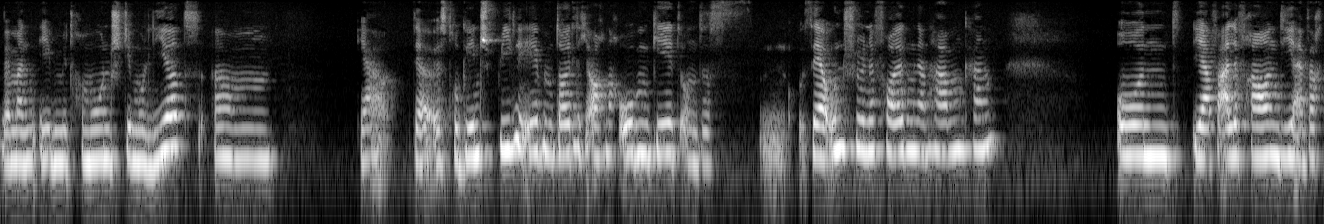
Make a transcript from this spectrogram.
wenn man eben mit Hormonen stimuliert, ähm, ja, der Östrogenspiegel eben deutlich auch nach oben geht und das sehr unschöne Folgen dann haben kann. Und ja, für alle Frauen, die einfach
